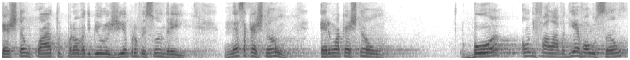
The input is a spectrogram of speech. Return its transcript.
Questão 4, prova de biologia, professor Andrei. Nessa questão, era uma questão boa, onde falava de evolução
